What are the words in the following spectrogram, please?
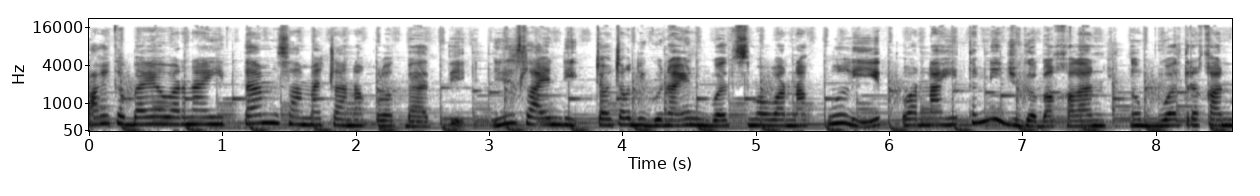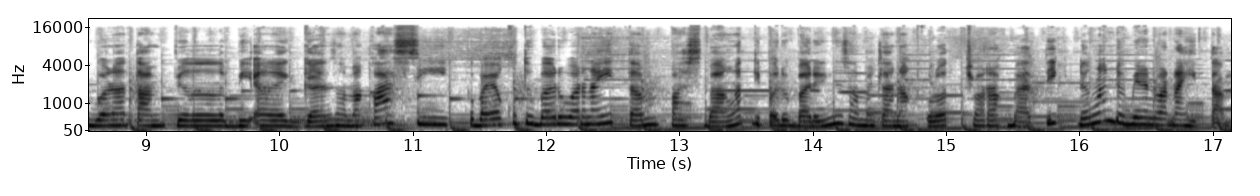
pakai kebaya warna hitam sama celana kulot batik. Jadi selain di, cocok digunain buat semua warna kulit, warna hitam nih juga bakalan ngebuat rekan buana tampil lebih elegan sama klasi. Kebaya kutu baru warna hitam pas banget dipadu padanin sama celana kulot corak batik dengan dominan warna hitam.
